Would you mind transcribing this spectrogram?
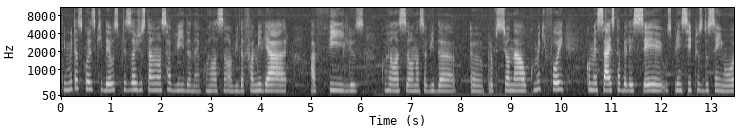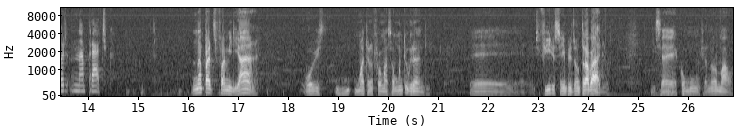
tem muitas coisas que Deus precisa ajustar na nossa vida, né? Com relação à vida familiar, a filhos, com relação à nossa vida uh, profissional. Como é que foi começar a estabelecer os princípios do Senhor na prática? Na parte familiar, houve uma transformação muito grande. É, filhos sempre dão trabalho, isso é comum, isso é normal.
